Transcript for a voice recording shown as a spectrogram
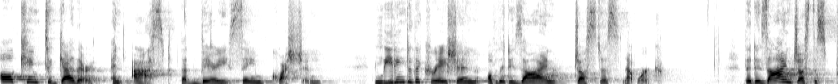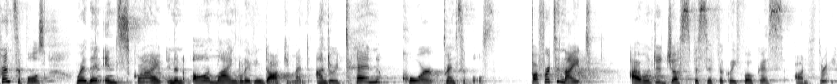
all came together and asked that very same question, leading to the creation of the Design Justice Network. The design justice principles were then inscribed in an online living document under 10 core principles. But for tonight, I want to just specifically focus on three.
